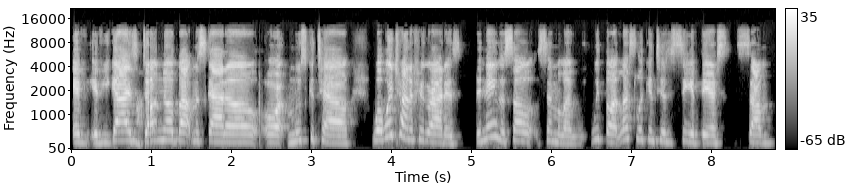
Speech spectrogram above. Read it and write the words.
if, if you guys don't know about Moscato or Muscatel, what we're trying to figure out is the names are so similar. We thought, let's look into see if there's some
